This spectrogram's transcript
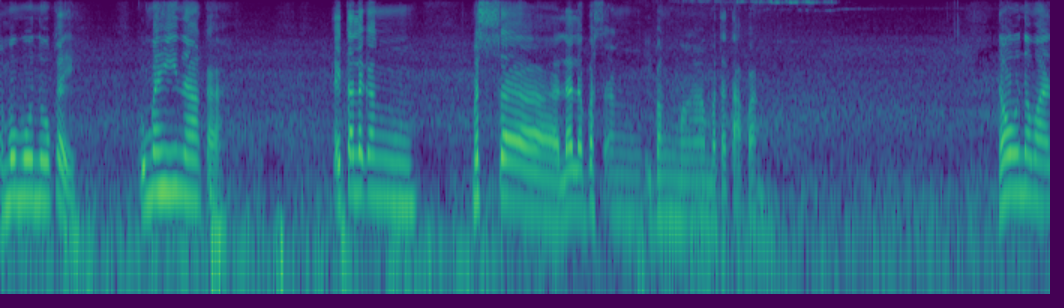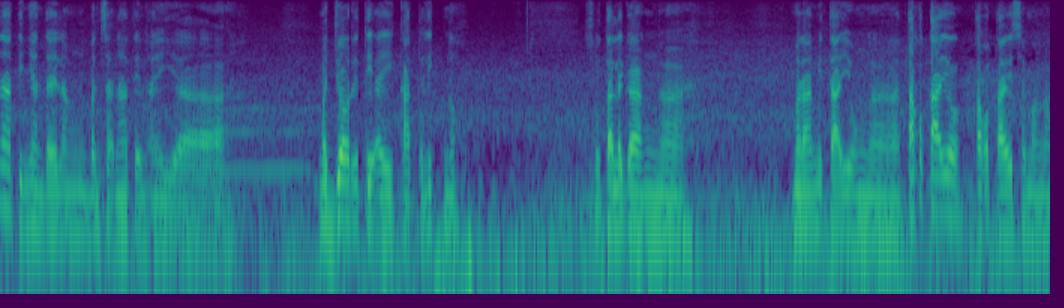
Namumuno ka eh. Kung mahina ka ay talagang mas ah, lalabas ang ibang mga matatapang. Nauunawa natin yan dahil ang bansa natin ay ah, majority ay Catholic no? So talagang ah, marami tayong ah, takot tayo takot tayo sa mga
